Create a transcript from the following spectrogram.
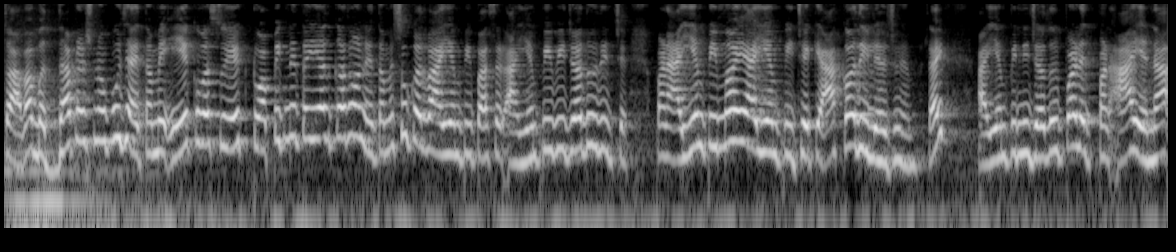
તો આવા બધા પ્રશ્નો પૂછાય. તમે એક વસ્તુ, એક ટોપિકને તૈયાર કરો ને, તમે શું કરવા? આઈએમપી પાછળ. આઈએમપી બી જરૂરી છે. પણ આઈએમપીમાં આઈએમપી છે કે આ કરી લેજો એમ. રાઈટ આઈએમપીની જરૂર પડે પણ આ એના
